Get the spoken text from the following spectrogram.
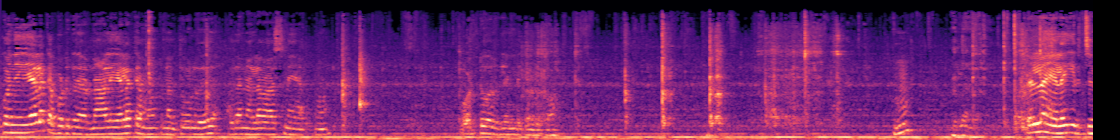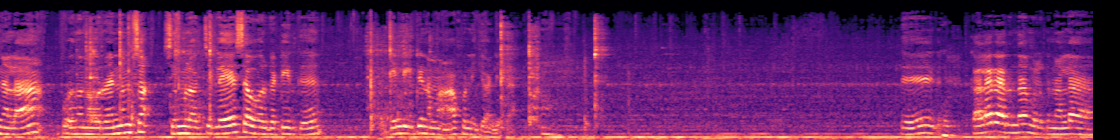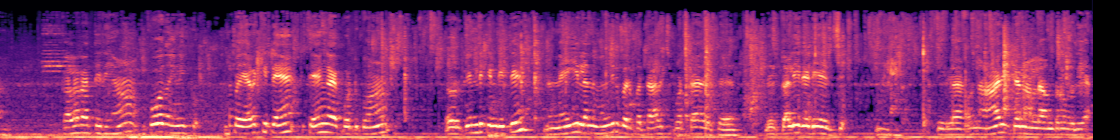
கொஞ்சம் ஏலக்காய் போட்டுக்கிறேன். ஒரு நாலு ஏலக்காய் மூட்டின தூள். அதான் நல்லா வாசனையாக இருக்கும். போட்டு ஒரு கிண்டு கிண்டிக்கும் ம் எல்லாம் வெள்ளம். இலகிருச்சு நல்லா. போதும் ஒரு ரெண்டு நிமிஷம். சிம்மில் வச்சு லேசாக ஒரு கட்டி இருக்கு. கிண்டிக்கிட்டு நம்ம ஆஃப் பண்ணிக்க வேண்டியதான் கலராக இருந்தால் உங்களுக்கு நல்லா கலராக தெரியும். போதும் இனிப்பு. இப்போ இறக்கிட்டேன். தேங்காய் போட்டுக்குவோம். ஒரு கிண்டி கிண்டிட்டு நெய்யில் அந்த முந்திரி பருப்பை தாளித்து போட்டால் அதுக்கு இது களி ரெடி ஆயிடுச்சு. சரிங்களா? ஒன்று ஆறிட்டா நல்லா வந்துடும் உரியா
